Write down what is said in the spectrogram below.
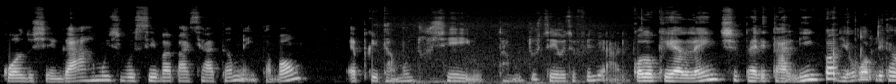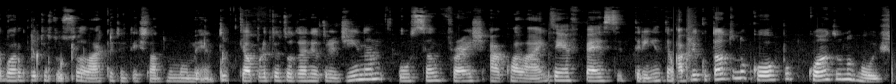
Quando chegarmos, você vai passear também, tá bom? É porque tá muito cheio, tá muito cheio esse feriado. Coloquei a lente, a pele tá limpa. E eu vou aplicar agora o protetor solar que eu tenho testado no momento. Que é o protetor da Neutrogena, o Sun Fresh Aqualine. Tem FPS 30. Aplico tanto no corpo quanto no rosto.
